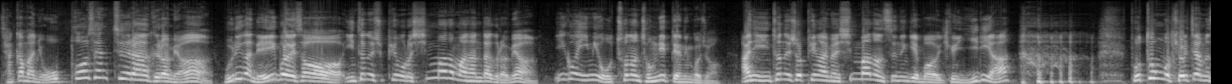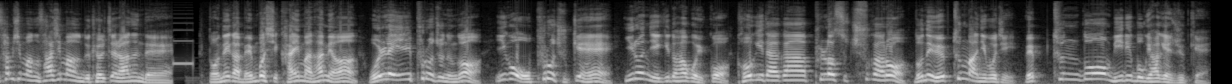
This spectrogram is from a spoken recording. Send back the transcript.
잠깐만요 5%라 그러면 우리가 네이버에서 인터넷 쇼핑으로 10만원만 한다 그러면 이거 이미 5천원 적립되는 거죠 아니 인터넷 쇼핑하면 10만원 쓰는 게뭐 일이야? 보통 뭐 결제하면 30만원 40만원도 결제를 하는데 너네가 멤버십 가입만 하면 원래 1% 주는 거 이거 5% 줄게. 이런 얘기도 하고 있고 거기다가 플러스 추가로 너네 웹툰 많이 보지. 웹툰도 미리 보게 하게 해줄게.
